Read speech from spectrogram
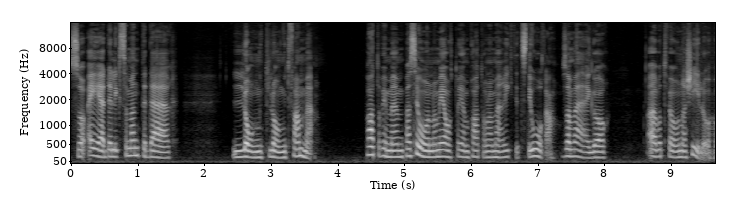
så är det liksom inte där långt, långt framme. Pratar vi med en person, om vi återigen pratar om de här riktigt stora, som väger över 200 kilo,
